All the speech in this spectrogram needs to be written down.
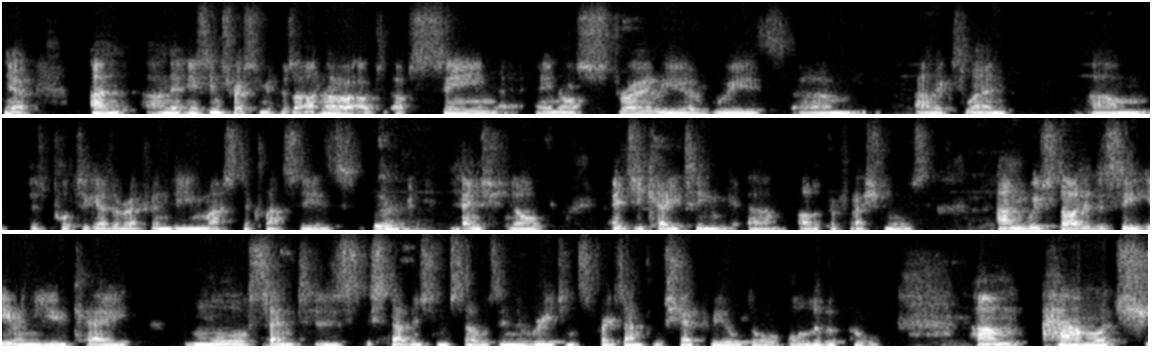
Yeah and, and it's interesting because I know I've, I've seen in Australia with um, Alex Lehn um, has put together FND masterclasses, yeah. intention of educating um, other professionals. And we've started to see here in the UK more centres establish themselves in the regions, for example, Sheffield or, or Liverpool. Um, how much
